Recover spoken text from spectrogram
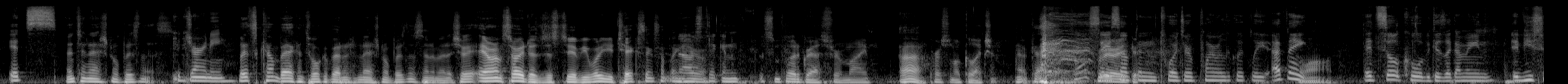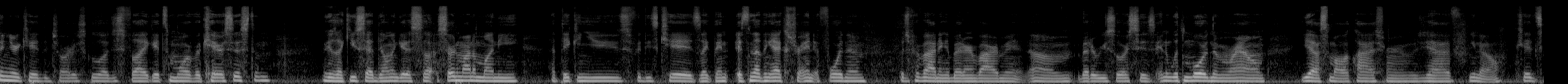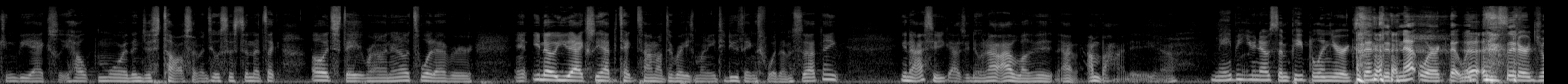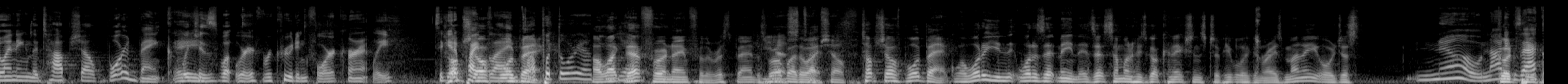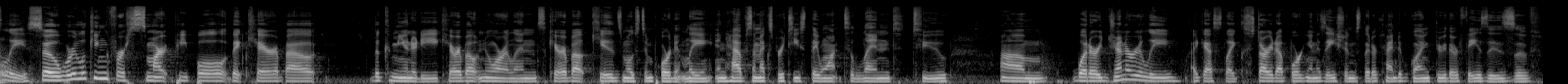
it's International business. a journey. Let's come back and talk about international business in a minute. Shall we? Aaron, I'm sorry to disturb you. What are you texting something? No, I was taking some photographs for my ah, personal collection. okay. Can I say Very good. something towards your point really quickly? I think Wow. it's so cool because, like, I mean, if you send your kid to charter school, I just feel like it's more of a care system because, like you said, they only get a certain amount of money that they can use for these kids. Like, then it's nothing extra in it for them, but just providing a better environment, um, better resources, and with more of them around. You have smaller classrooms. You have, you know, kids can be actually helped more than just toss them into a system that's like, oh, it's state run and oh, it's whatever. And, you know, you actually have to take time out to raise money to do things for them. So I think, you know, I see what you guys are doing. I, I love it. I, I'm behind it, you know. Maybe you know some people in your extensive network that would consider joining the Top Shelf Board Bank, which is what we're recruiting for currently to Top get a shelf pipeline. board bank. I'll put the word out I like yeah. that for a name for the wristband as well. Yes, By the top way, shelf. top shelf board bank. Well, what do you? What does that mean? Is that someone who's got connections to people who can raise money, or just No, not Good exactly. So we're looking for smart people that care about the community, care about New Orleans, care about kids most importantly, and have some expertise they want to lend to um, what are generally, I guess, like startup organizations that are kind of going through their phases of,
